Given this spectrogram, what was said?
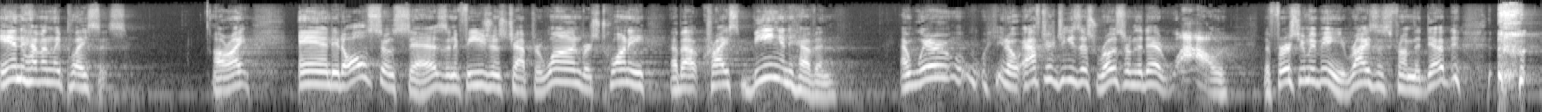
in heavenly places, all right? And it also says in Ephesians chapter 1, verse 20, about Christ being in heaven. And where, you know, after Jesus rose from the dead, wow, the first human being, rises from the dead,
